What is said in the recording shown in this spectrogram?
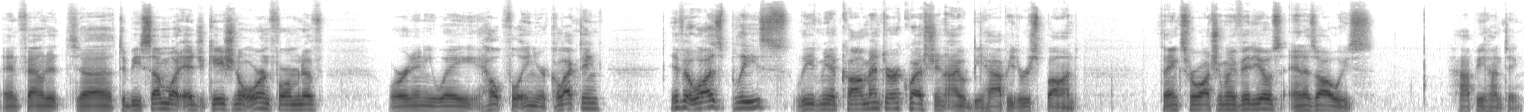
and found it uh, to be somewhat educational or informative or in any way helpful in your collecting. If it was, please leave me a comment or a question. I would be happy to respond. Thanks for watching my videos, and as always, happy hunting.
